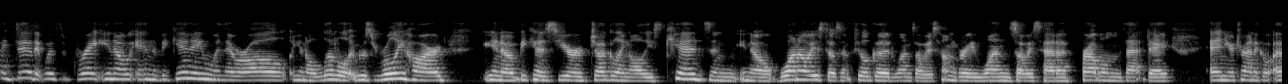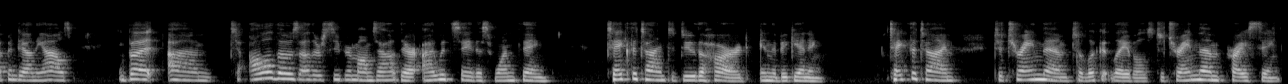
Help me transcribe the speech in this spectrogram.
I did. It was great. You know, in the beginning when they were all, you know, little, it was really hard, you know, because you're juggling all these kids and, you know, one always doesn't feel good, one's always hungry, one's always had a problem that day, and you're trying to go up and down the aisles. But um, to all those other super moms out there, I would say this one thing Take the time to do the hard in the beginning. Take the time to train them to look at labels, to train them pricing,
